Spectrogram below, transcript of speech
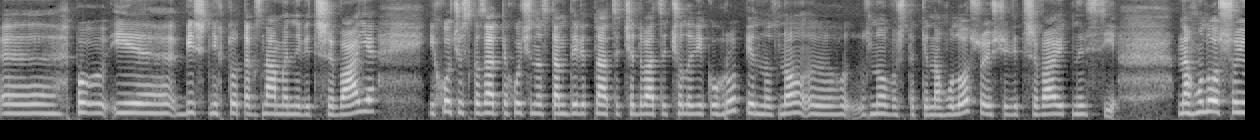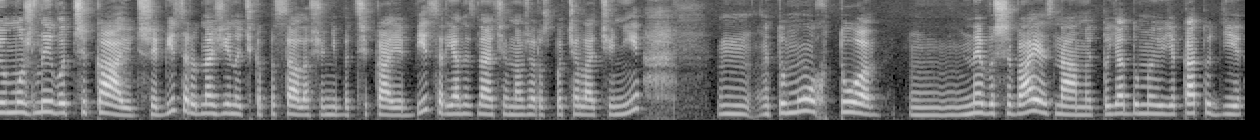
Е, І більш ніхто так з нами не відшиває. І хочу сказати, хоч у нас там 19 чи 20 чоловік у групі, але знову, знову ж таки наголошую, що відшивають не всі. Наголошую, можливо, чекають ще бісер. Одна жіночка писала, що ніби чекає бісер. Я не знаю, чи вона вже розпочала чи ні. Тому хто не вишиває з нами, то я думаю, яка тоді,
